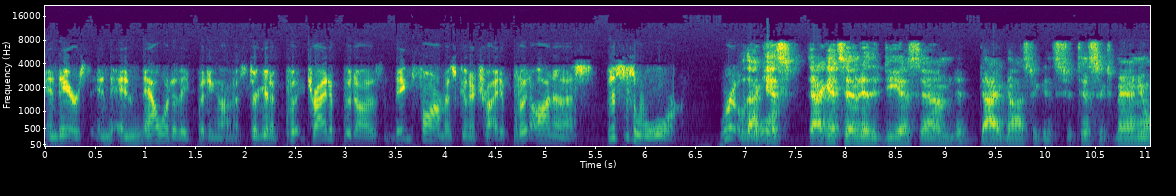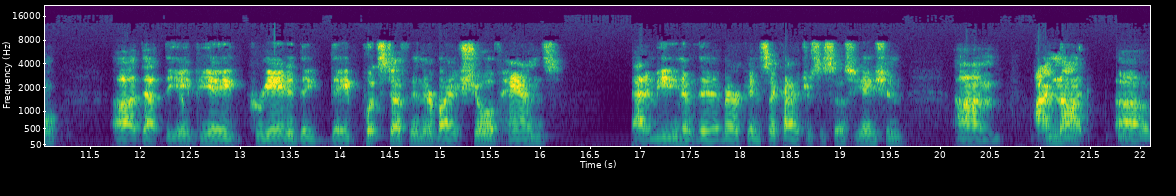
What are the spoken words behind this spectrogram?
And there's and, and now what are they putting on us? They're going to put try to put on us. Big pharma is going to try to put on us. This is a war. We're Well, that gets that gets into the DSM, the Diagnostic and Statistics Manual, uh, that the APA created. They they put stuff in there by a show of hands at a meeting of the American Psychiatrists Association. Um, I'm not uh,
